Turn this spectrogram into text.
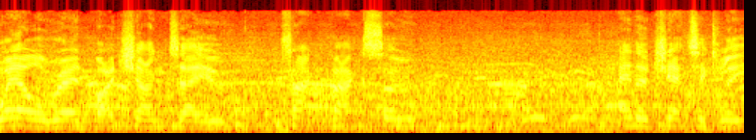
well read by Chhangte, who tracked back so energetically.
